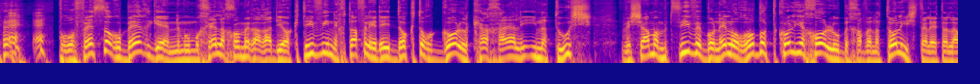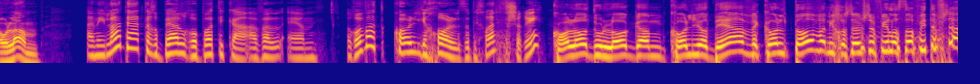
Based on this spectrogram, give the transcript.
פרופסור ברגן, מומחה לחומר הרדיואקטיבי, נחטף על ידי דוקטור גולק, החיה לאי נטוש, ושם ממציא ובונה לו רובוט כל יכול, ובכוונתו להשתלט על העולם. אני לא יודעת הרבה על רובוטיקה, אבל אמ, רובוט כל יכול, זה בכלל אפשרי? כל עוד הוא לא גם כל יודע וכל טוב, אני חושב שפילוסופית אפשר.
